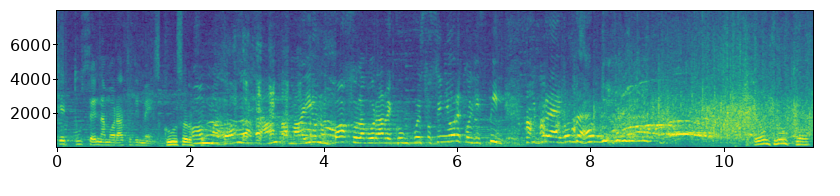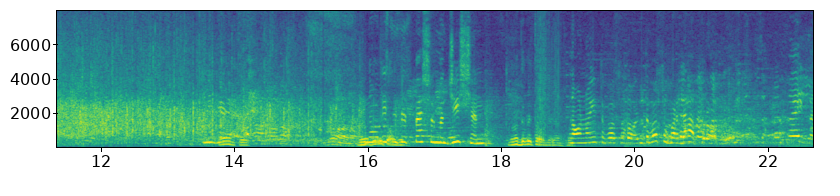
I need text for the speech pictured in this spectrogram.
che tu sei innamorato di me. Scusa, Oh madonna santa, ma io non posso lavorare con questo signore con gli spilli. Ti prego, Sergio. È un trucco. No, this is a special magician. Non devi togliere. No, no, io ti posso, non ti posso guardare proprio. Raffaella,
